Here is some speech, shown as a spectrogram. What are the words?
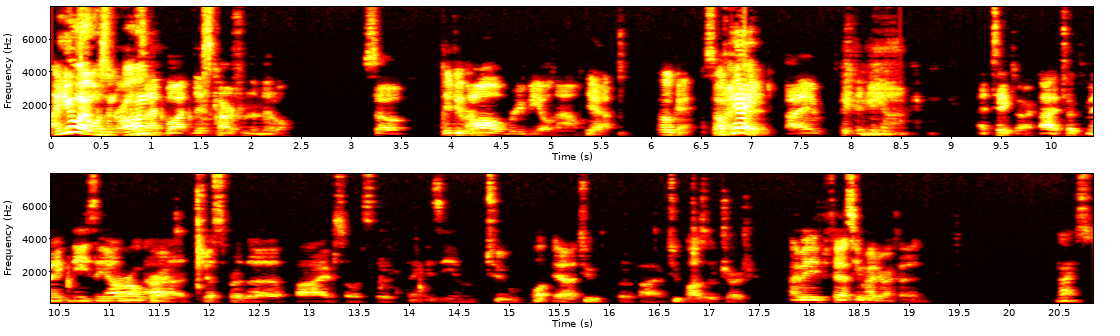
I knew I wasn't because wrong. I bought this card from the middle. So Did you? I'll reveal now. Yeah. Okay. So I Okay. did- I, picked the neon. I take I took magnesium You're all correct. uh, just for the five, so it's the magnesium two Well, yeah, two, for the five. two positive charge. I made potassium hydroxide. Nice.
